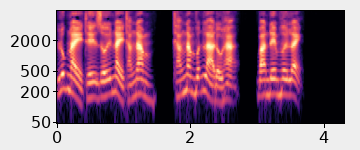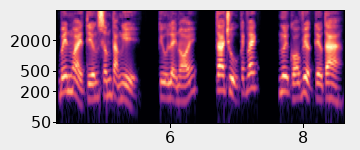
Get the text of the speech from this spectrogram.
Lúc này thế giới này tháng 5, tháng 5 vẫn là đầu hạ, ban đêm hơi lạnh. Bên ngoài tiếng sấm tạm nghỉ, cựu lệ nói, ta trụ cách vách, ngươi có việc kêu ta.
